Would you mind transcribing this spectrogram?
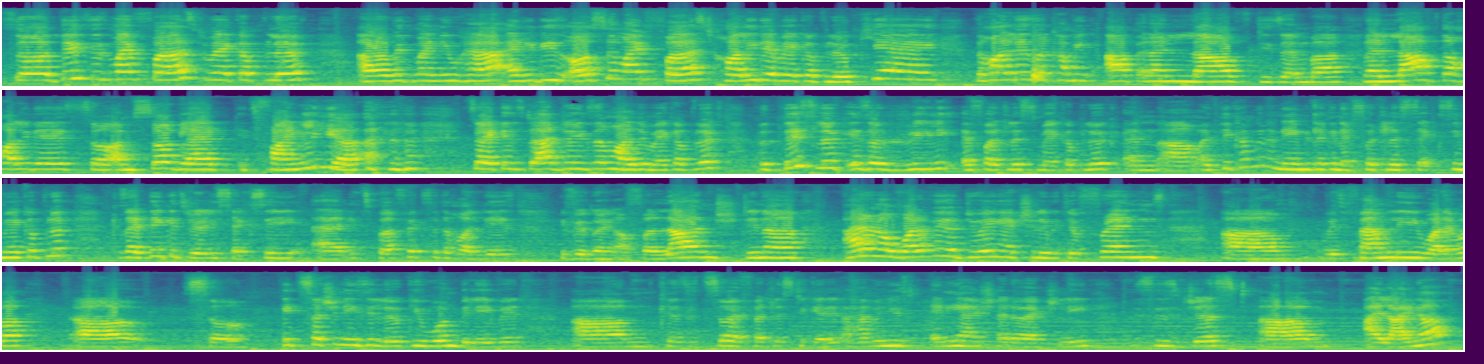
so this is my first makeup look. Uh, with my new hair and it is also my first holiday makeup look yay the holidays are coming up and I love December and I love the holidays so I'm so glad it's finally here so I can start doing some holiday makeup looks but this look is a really effortless makeup look and um, I think I'm gonna name it like an effortless sexy makeup look because I think it's really sexy and it's perfect for the holidays. If you're going out for lunch dinner I don't know whatever you're doing actually with your friends um, with family whatever uh, so it's such an easy look you won't believe it because um, it's so effortless to get it. I haven't used any eyeshadow actually. This is just um, eyeliner.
